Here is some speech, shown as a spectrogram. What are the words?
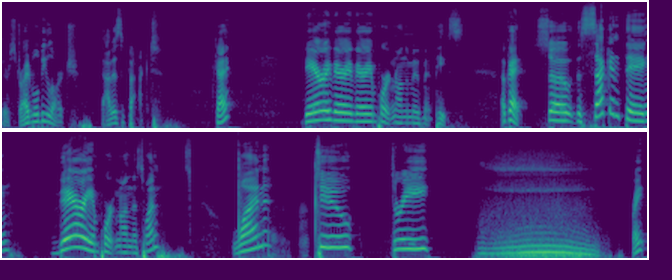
their stride will be large. That is a fact. Okay? Very, very, very important on the movement piece. Okay, so the second thing, very important on this one. One, two, three, right?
